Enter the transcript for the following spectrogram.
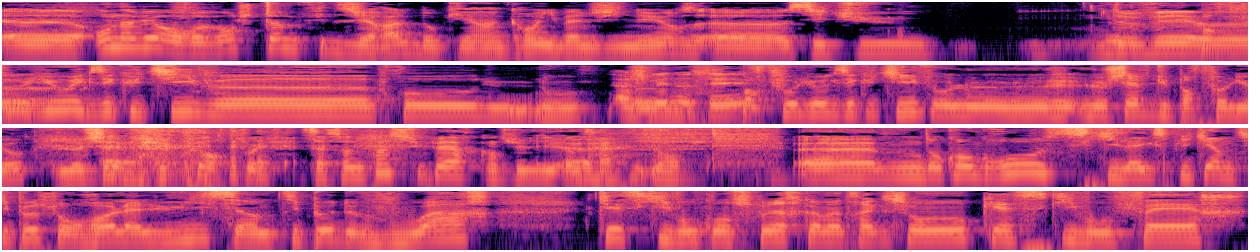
Euh, on avait en revanche Tom Fitzgerald, donc qui est un grand Imagineers. Euh, si tu euh, Portfolio exécutif euh, pro du non. Ah, je l'ai Euh, noté. Portfolio exécutif, le, le, le chef du portfolio. le chef du portfolio, ça sonne pas super quand tu le dis comme ça. non. Euh, donc en gros, ce qu'il a expliqué un petit peu son rôle à lui, c'est un petit peu de voir qu'est-ce qu'ils vont construire comme attraction, qu'est-ce qu'ils vont faire,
